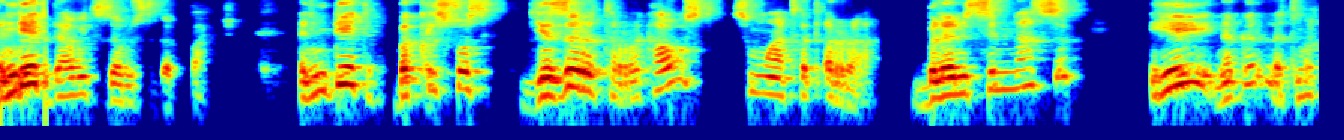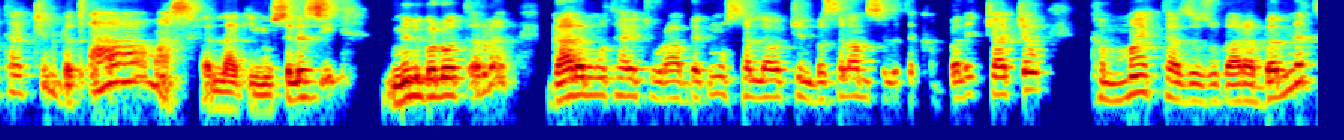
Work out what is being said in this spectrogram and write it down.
እንዴት ዳዊት ዘር ውስጥ ገባች? እንዴት በክርስቶስ የዘር ትረካ ውስጥ ስሟ ተጠራ ብለን ስናስብ ይሄ ነገር ለትምህርታችን በጣም አስፈላጊ ነው። ስለዚህ ምን ብሎ ጠራት ጋለሞታዊቱ ራብ ደግሞ ሰላዮችን በሰላም ስለተቀበለቻቸው ከማይታዘዙ ጋር በእምነት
